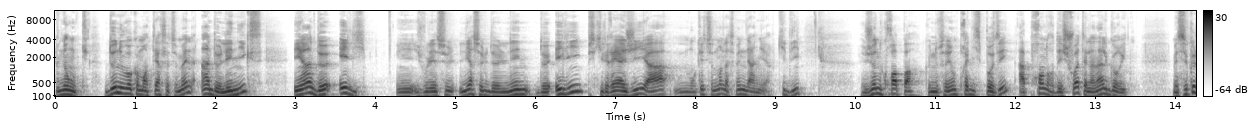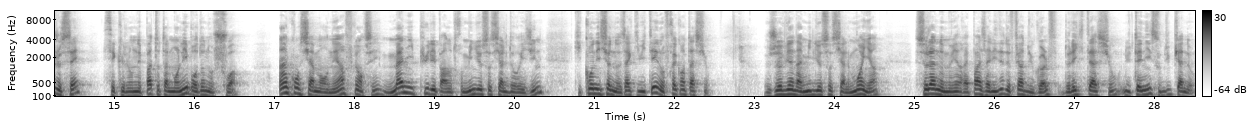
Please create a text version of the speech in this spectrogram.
Donc, deux nouveaux commentaires cette semaine, un de Lenix et un de Eli. Et je voulais lire celui de, de Eli, puisqu'il réagit à mon questionnement de la semaine dernière, qui dit je ne crois pas que nous soyons prédisposés à prendre des choix tel un algorithme. Mais ce que je sais, c'est que l'on n'est pas totalement libre de nos choix. Inconsciemment, on est influencé, manipulé par notre milieu social d'origine, qui conditionne nos activités et nos fréquentations. Je viens d'un milieu social moyen, cela ne me viendrait pas à l'idée de faire du golf, de l'équitation, du tennis ou du piano.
